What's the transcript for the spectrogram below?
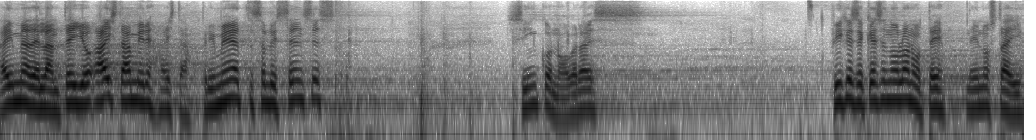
Ahí me adelanté yo. Ahí está, mire, ahí está. Primera de Tesalonicenses 5 no, ¿verdad? Es... Fíjese que ese no lo anoté, no está ahí.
